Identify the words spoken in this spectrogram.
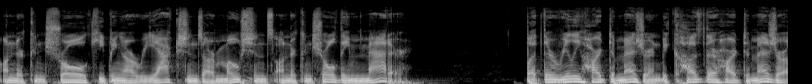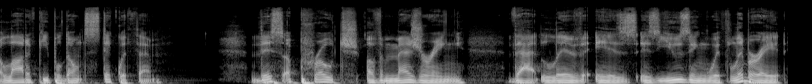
under control, keeping our reactions, our emotions under control. They matter. But they're really hard to measure. And because they're hard to measure, a lot of people don't stick with them. This approach of measuring that Liv is, is using with Liberate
